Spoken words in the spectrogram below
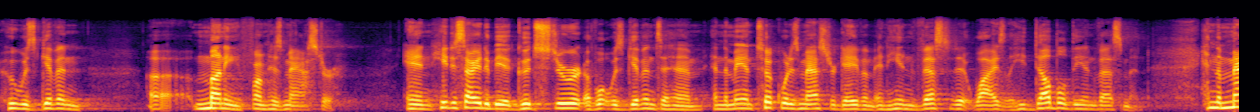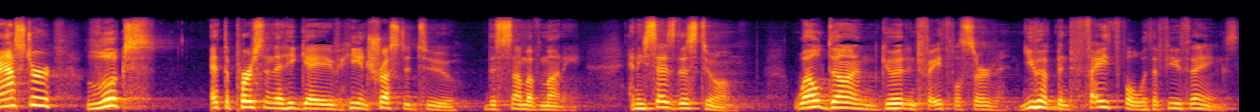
who was given uh, money from his master. And he decided to be a good steward of what was given to him. And the man took what his master gave him and he invested it wisely. He doubled the investment. And the master looks at the person that he gave, he entrusted to this sum of money. And he says this to him Well done, good and faithful servant. You have been faithful with a few things.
